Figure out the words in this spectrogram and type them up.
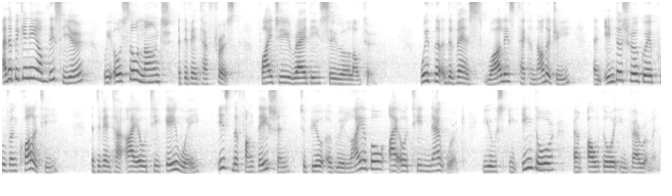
At the beginning of this year, we also launched Advantech first 5G-ready serial router. With the advanced wireless technology and industrial-grade proven quality, Advantech IoT Gateway is the foundation to build a reliable IoT network used in indoor and outdoor environment.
